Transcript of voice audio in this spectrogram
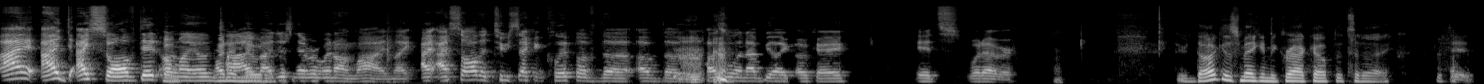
I I, I solved it But on my own time. know I just never went online. Like I, I saw the two second clip of the of the puzzle, and I'd be like, okay, it's whatever, Dude, Doug is making me crack up today. dude.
